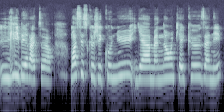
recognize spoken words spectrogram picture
libérateur. Moi, c'est ce que j'ai connu il y a maintenant quelques années.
